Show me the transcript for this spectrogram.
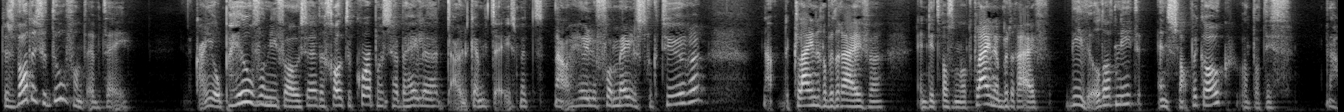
Dus wat is het doel van het MT? Dan kan je op heel veel niveaus. Hè. De grote corporates hebben hele duidelijke MT's met nou, hele formele structuren. Nou, de kleinere bedrijven, en dit was een wat kleiner bedrijf, die wil dat niet. En snap ik ook, want dat is, nou,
